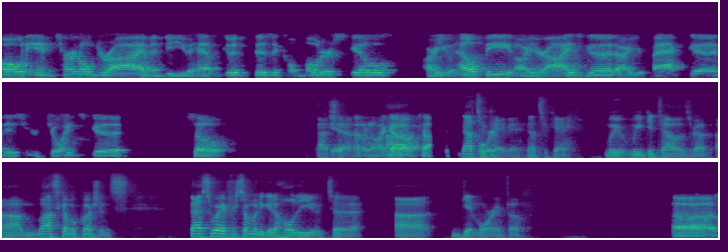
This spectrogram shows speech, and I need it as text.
own internal drive and do you have good physical motor skills? Are you healthy? Are your eyes good? Are your back good? Is your joints good? So Gotcha. Yeah, I don't know. I got Uh, off topic. That's okay, it. man. That's okay. We we could tell as rep. Um, last couple questions. Best way for someone to get a hold of you to uh get more info. Uh,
